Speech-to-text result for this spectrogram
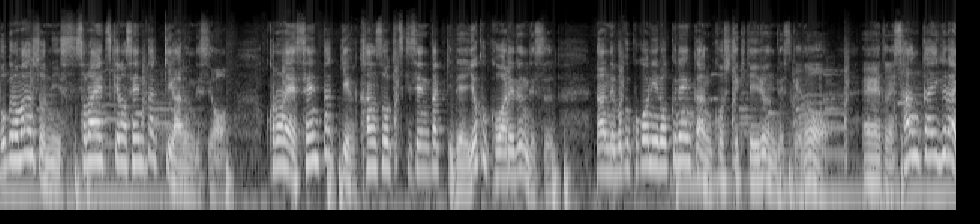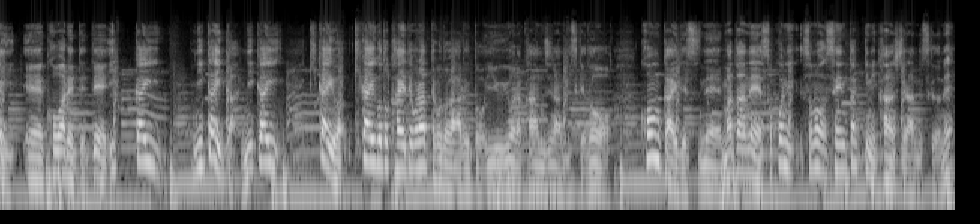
僕のマンションに備え付けの洗濯機があるんですよ。このね洗濯機が乾燥機付き洗濯機でよく壊れるんです。なんで僕ここに6年間越してきているんですけど、えーとね、3回ぐらい、えー壊れてて1回2回か2回機械は機械ごと変えてもらったことがあるというような感じなんですけど今回ですねまたねそこにその洗濯機に関してなんですけどね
